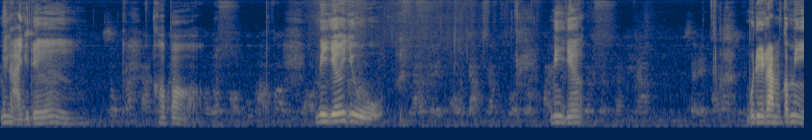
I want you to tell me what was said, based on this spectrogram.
มีหลายอยู่เด้อขอบอก มีเยอะอยู่ มีเยอะ บุรีรัมย์ก็มี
